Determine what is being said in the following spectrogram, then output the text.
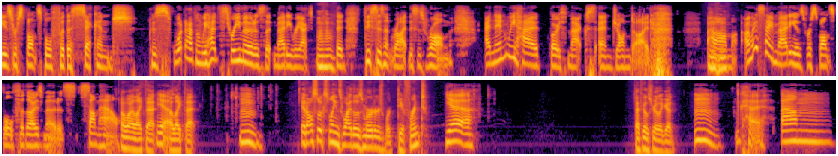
is responsible for the second. Because what happened? We had three murders that Maddie reacted Mhm. said, "This isn't right. This is wrong," and then we had both Max and John died. Um, I'm going to say Maddie is responsible for those murders somehow. Oh, I like that. Yeah. I like that. Mm. It also explains why those murders were different. Yeah. That feels really good. Mm, okay. Um,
